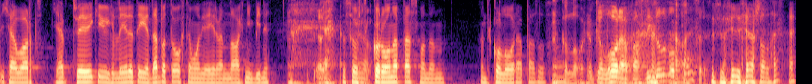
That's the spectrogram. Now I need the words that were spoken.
jij, jij hebt twee weken geleden tegen dat betoogd, dan woon je hier vandaag niet binnen. Dus, Een soort Ja. coronapas, maar dan een colorapas of zo. Een color. Een Calora-pas, die zullen wel sponsoren. Zo, ja, voilà. Ja,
